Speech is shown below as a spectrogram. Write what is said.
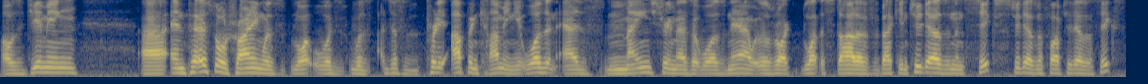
I was gymming. Uh, and personal training was was was just pretty up and coming. It wasn't as mainstream as it was now. It was like like the start of back in 2006, 2005, 2006.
